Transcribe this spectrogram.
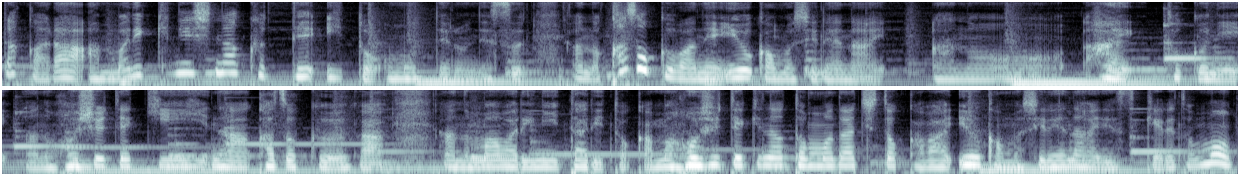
だからあんまり気にしなくていいと思ってるんです。あの家族はね言うかもしれない。あのはい特にあの保守的な家族があの周りにいたりとか、まあ、保守的な友達とかは言うかもしれないですけれども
